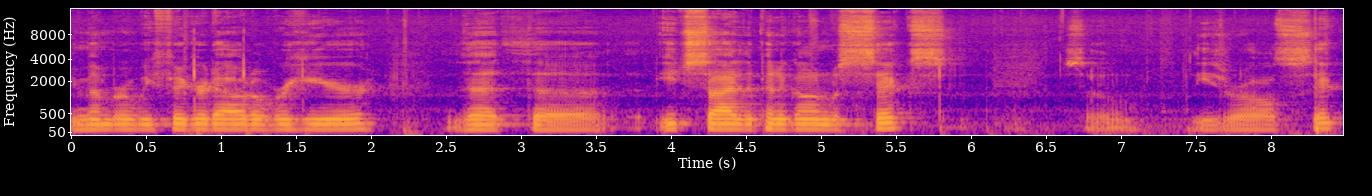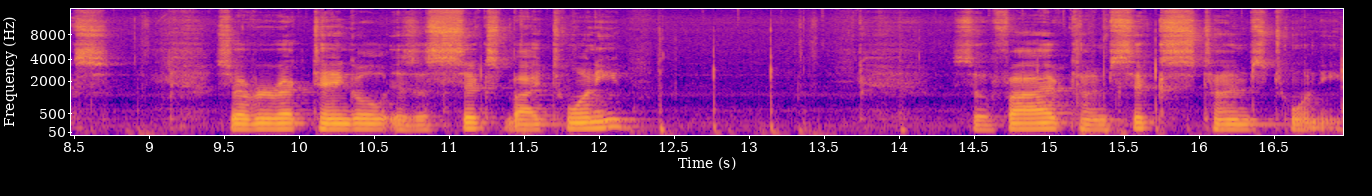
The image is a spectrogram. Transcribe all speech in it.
Remember we figured out over here that the, each side of the pentagon was 6. So these are all 6. So every rectangle is a 6 by 20. So 5 times 6 times 20.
